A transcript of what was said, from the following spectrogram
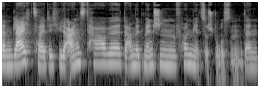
dann gleichzeitig wieder Angst habe, damit Menschen von mir zu stoßen. Denn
